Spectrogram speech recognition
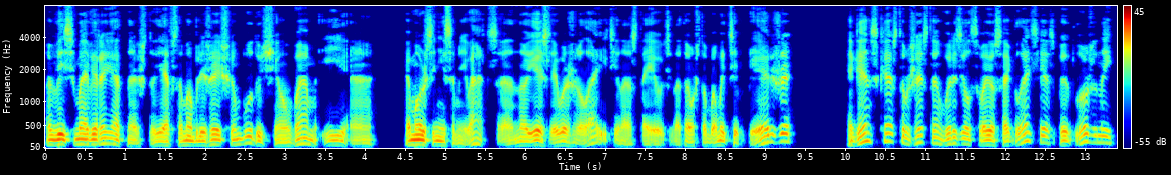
Весьма вероятно, что я в самом ближайшем будущем вам и... Э, можете не сомневаться, но если вы желаете настаивать на том, чтобы мы теперь же... Ганс Кастов жестом выразил свое согласие с предложенной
